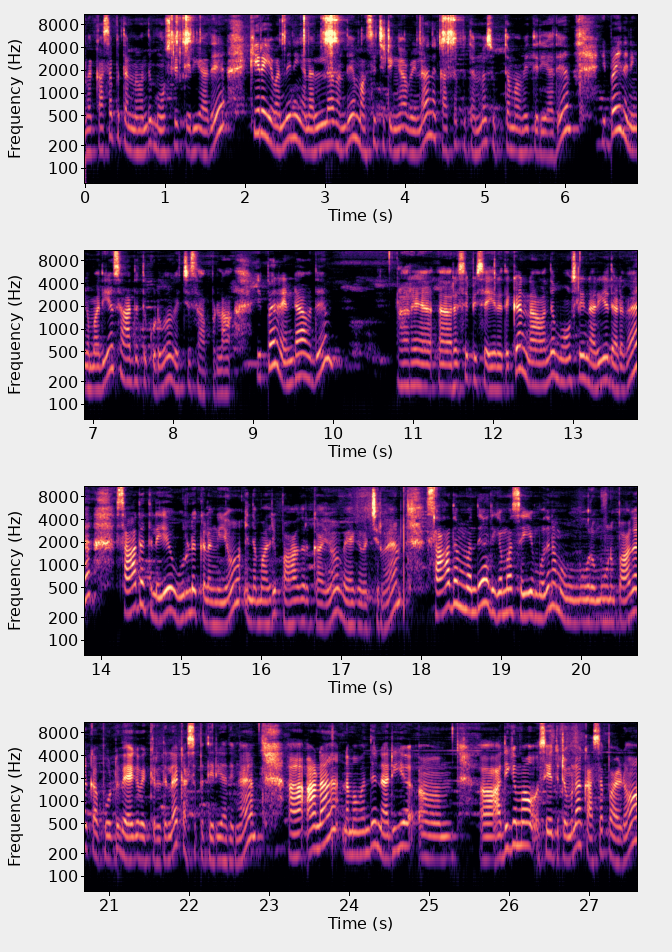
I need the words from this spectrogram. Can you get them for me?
அந்த கசப்புத்தன்மை வந்து மோஸ்ட்லி தெரியாது. கீரையை வந்து நீங்கள் நல்லா வந்து மசிச்சிட்டிங்க அப்படின்னா அந்த கசப்புத்தன்மை சுத்தமாகவே தெரியாது. இப்போ இதை நீங்கள் மதியம் சாதத்து கூடவும் வச்சு சாப்பிட்லாம். இப்போ ரெண்டாவது ரெசிபி செய்கிறதுக்கு நான் வந்து மோஸ்ட்லி நிறைய தடவை சாதத்திலேயே உருளைக்கிழங்கையும் இந்த மாதிரி பாகற்காயும் வேக வச்சுருவேன். சாதம் வந்து அதிகமாக செய்யும் போது நம்ம ஒரு மூணு பாகற்காய் போட்டு வேக வைக்கிறதுல கசப்பு தெரியாதுங்க. ஆனால் நம்ம வந்து நிறைய அதிகமாக சேர்த்துட்டோம்னா கசப்பாயிடும்.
